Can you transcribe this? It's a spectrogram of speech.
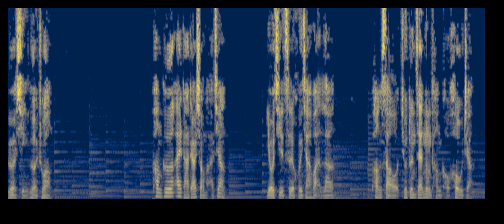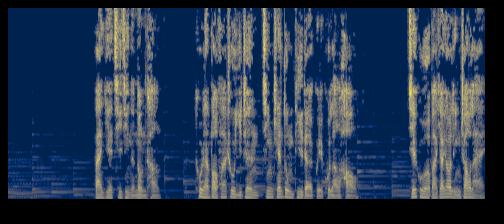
恶行恶状。胖哥爱打点小麻将，有几次回家晚了，胖嫂就蹲在弄堂口候着。半夜寂静的弄堂，突然爆发出一阵惊天动地的鬼哭狼嚎，结果把幺幺零招来，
